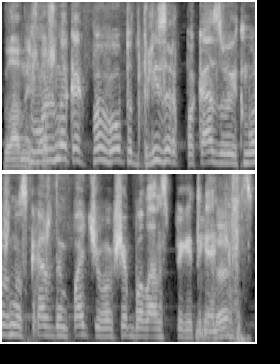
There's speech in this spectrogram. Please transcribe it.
Главное, можно, что... как опыт Blizzard показывает, можно с каждым патчем вообще баланс перетряхивать.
